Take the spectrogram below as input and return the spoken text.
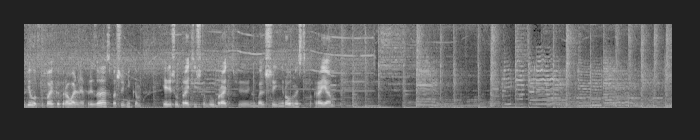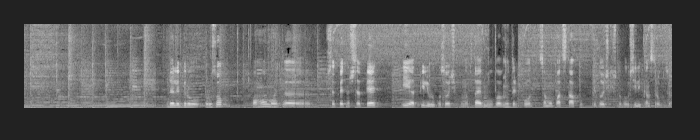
в дело вступает копировальная фреза с подшипником. Я решил пройти, чтобы убрать э, небольшие неровности по краям. Далее беру брусок, по-моему это 65 на 65 и отпиливаю кусочек, мы вставим его вовнутрь под саму подставку, эти точки, чтобы усилить конструкцию.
